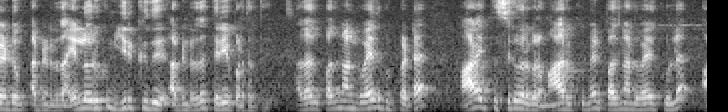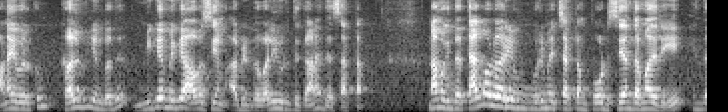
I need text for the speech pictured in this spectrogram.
வேண்டும் அப்படின்றது தான். எல்லோருக்கும் இருக்குது அப்படின்றத தெரியப்படுத்துறது. அதாவது பதினான்கு வயதுக்கு உட்பட்ட அனைத்து சிறுவர்களும் ஆறுக்கு மேல் பதினான்கு வயதுக்குள்ள அனைவருக்கும் கல்வி என்பது மிக மிக அவசியம் அப்படின்ற வலியுறுத்துக்கான இந்த சட்டம். நமக்கு இந்த தகவல் அறிவு உரிமை சட்டம் போட்டு சேர்ந்த மாதிரி இந்த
